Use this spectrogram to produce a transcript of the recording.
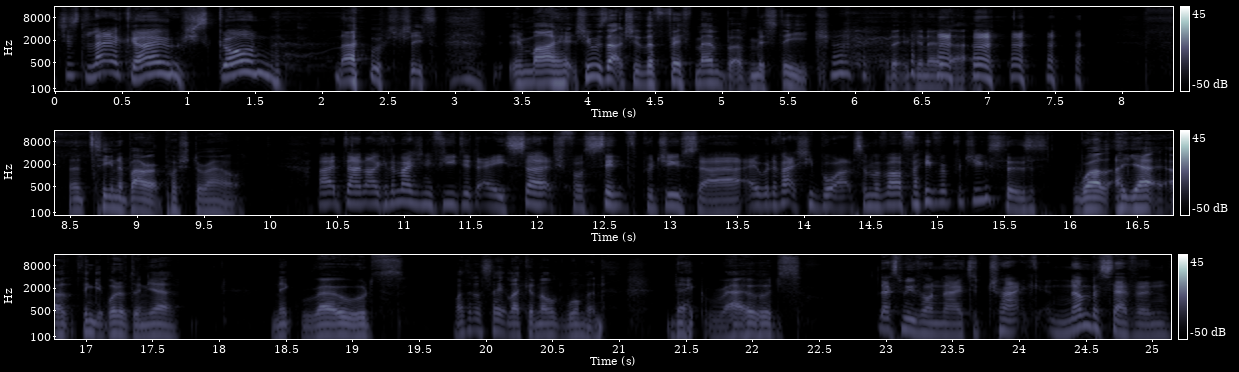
Just let her go. She's gone. No, she's in my. She was actually the fifth member of Mis-Teeq. I don't know if you know that. then Tina Barrett pushed her out. Uh, Dan, I can imagine if you did a search for synth producer, it would have actually brought up some of our favourite producers. Well, uh, yeah, I think it would have done. Yeah, Nick Rhodes. Why did I say it like an old woman? Nick Rhodes. Let's move on now to track number seven.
